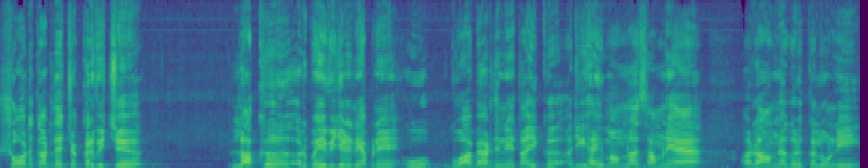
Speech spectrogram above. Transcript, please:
ਸ਼ਾਰਟਕਟ ਦੇ ਚੱਕਰ ਵਿੱਚ ਲੱਖ ਰੁਪਏ ਵੀ ਜਿਹੜੇ ਨੇ ਆਪਣੇ ਉਹ ਗਵਾ ਬੈਠਦੇ ਨੇ। ਤਾਂ ਇੱਕ ਅਜਿਹਾ ਹੀ ਮਾਮਲਾ ਸਾਹਮਣੇ ਆਇਆ ਰਾਮਨਗਰ ਕਲੋਨੀ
